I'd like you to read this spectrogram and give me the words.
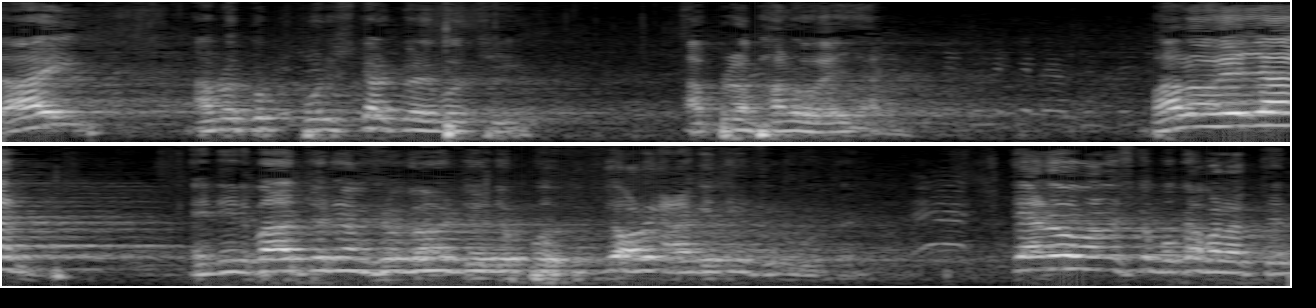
তাই আমরা খুব পরিষ্কার করে বলছি, আপনারা ভালো হয়ে যান। ভালো হয়ে যান। এই নির্বাচনে অংশগ্রহণের জন্য প্রস্তুতি অনেক আগে থেকে শুরু করতেন কেন মানুষকে বোকা বানাচ্ছেন?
